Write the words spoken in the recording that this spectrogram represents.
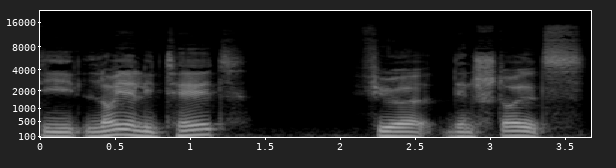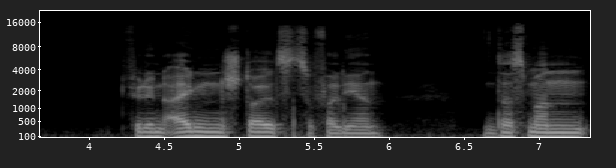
die Loyalität für den Stolz, für den eigenen Stolz zu verlieren. Dass man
